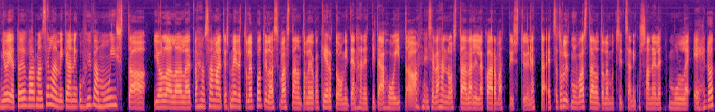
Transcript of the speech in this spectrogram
Joo, ja toi on varmaan sellainen, mikä on niin kuin hyvä muistaa jollain lailla, että vähän sama, että jos meille tulee potilas vastaanotolle, joka kertoo, miten hänet pitää hoitaa, niin se vähän nostaa välillä karvat pystyyn, että, että sä tulit mun vastaanotolle, mutta sit sä niin kuin sanelet mulle ehdot.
